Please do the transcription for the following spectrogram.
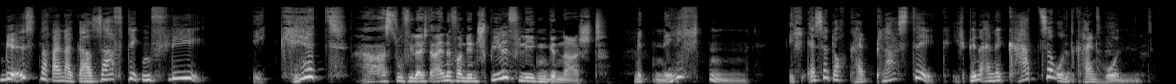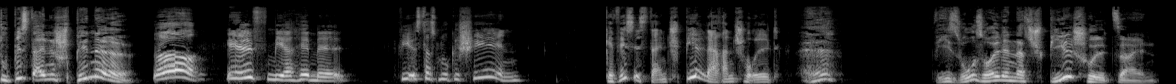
Mir ist nach einer gar saftigen Flie... Igitt! Hast du vielleicht eine von den Spielfliegen genascht? Mitnichten. Ich esse doch kein Plastik. Ich bin eine Katze und kein Hund. Du bist eine Spinne. Oh, hilf mir, Himmel. Wie ist das nur geschehen? Gewiss ist dein Spiel daran schuld. Wieso soll denn das Spiel schuld sein?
